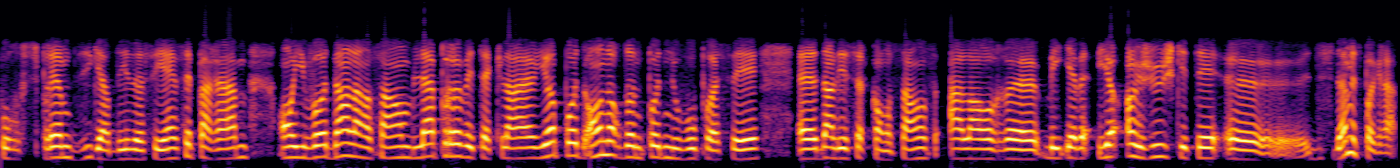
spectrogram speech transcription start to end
Cour suprême dit, regardez, là, c'est inséparable. On y va dans l'ensemble. La preuve était claire. Il y a pas, on n'ordonne pas de nouveau procès euh, dans les circonstances. Alors, euh, mais il y avait, il y a un juge qui était euh, dissident, mais c'est pas grave.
